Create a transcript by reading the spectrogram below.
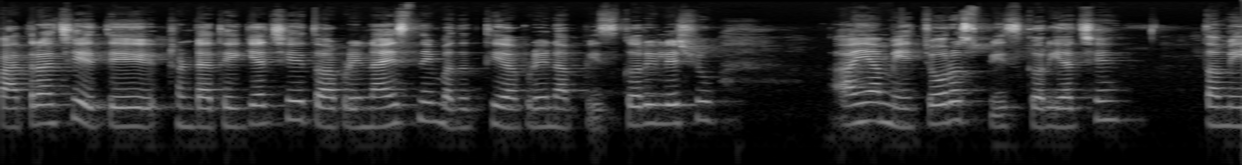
પાત્રા છે તે ઠંડા થઈ ગયા છે, તો આપણે નાઇસની મદદથી આપણે એના પીસ કરી લેશું. અહીંયા મેં ચોરસ પીસ કર્યા છે. તમે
